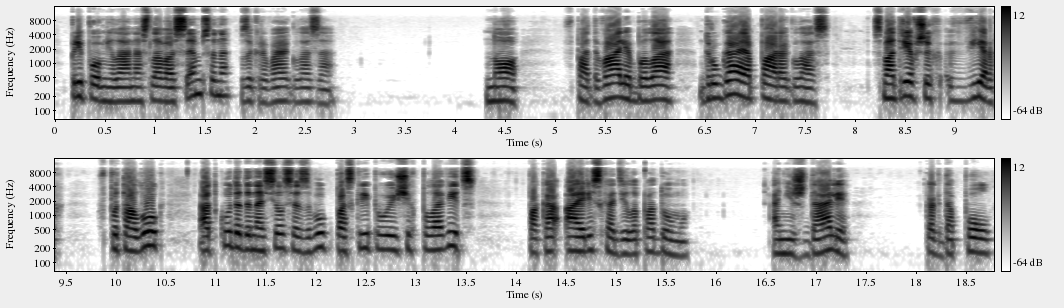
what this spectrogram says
— припомнила она слова Сэмпсона, закрывая глаза. Но в подвале была другая пара глаз, смотревших вверх, в потолок, откуда доносился звук поскрипывающих половиц, пока Айрис ходила по дому. Они ждали, когда пол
